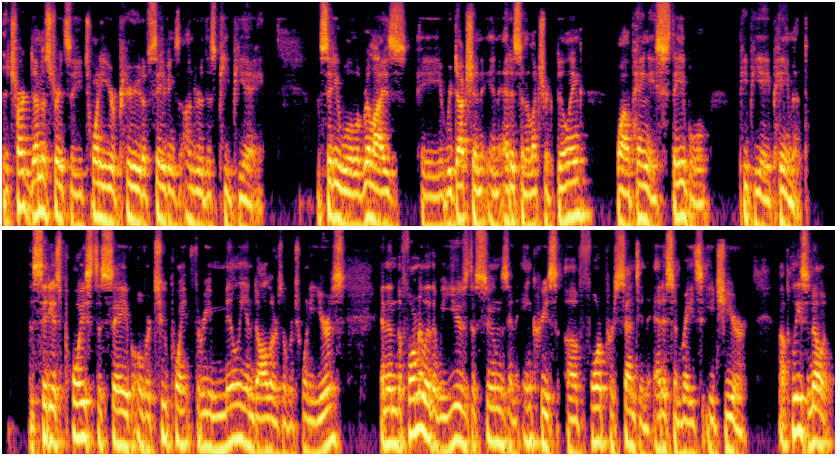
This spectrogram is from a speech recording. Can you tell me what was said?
the chart demonstrates a 20 year period of savings under this PPA. The city will realize a reduction in Edison electric billing while paying a stable PPA payment. The city is poised to save over $2.3 million over 20 years. And then the formula that we used assumes an increase of 4% in Edison rates each year. Now, please note,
